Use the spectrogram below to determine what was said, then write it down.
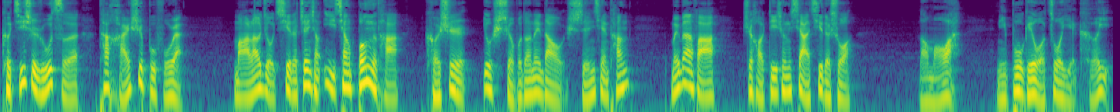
可即使如此，他还是不服软。马老九气得真想一枪崩了他，可是又舍不得那道神仙汤，没办法，只好低声下气的说：“老牟啊，你不给我做也可以，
